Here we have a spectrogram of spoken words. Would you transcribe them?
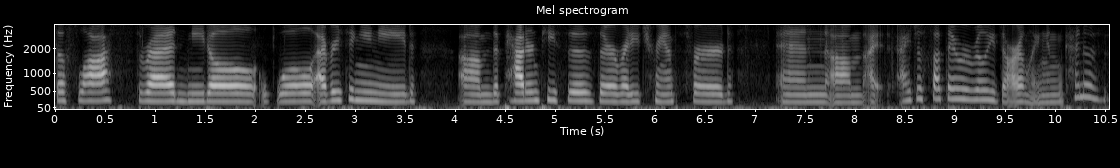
the floss, thread, needle, wool, everything you need. Um, the pattern pieces, they're already transferred. And um, I, I just thought they were really darling and kind of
